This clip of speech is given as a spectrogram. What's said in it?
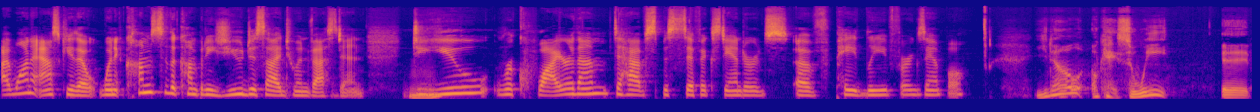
I want to ask you though, when it comes to the companies you decide to invest in, do mm-hmm. you require them to have specific standards of paid leave, for example? You know, okay, so we it,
